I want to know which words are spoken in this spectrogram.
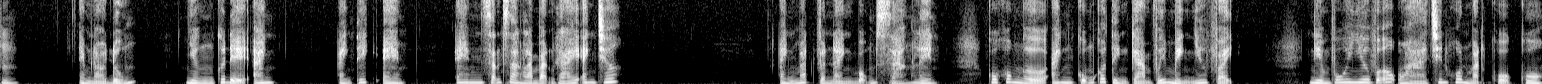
Hừm, em nói đúng, nhưng cứ để anh. Anh thích em, em sẵn sàng làm bạn gái anh chứ? Ánh mắt Vân Anh bỗng sáng lên. Cô không ngờ anh cũng có tình cảm với mình như vậy. Niềm vui như vỡ òa trên khuôn mặt của cô.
